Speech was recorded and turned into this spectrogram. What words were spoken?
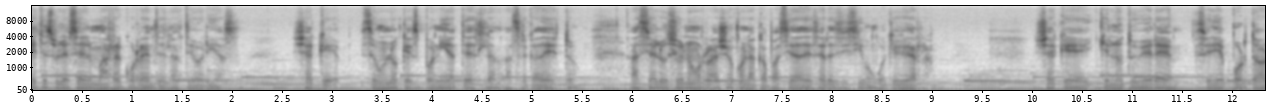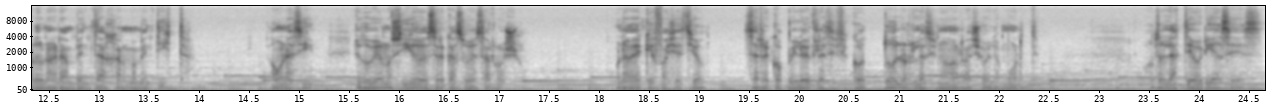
este suele ser el más recurrente en las teorías, ya que, según lo que exponía Tesla acerca de esto, hacía alusión a un rayo con la capacidad de ser decisivo en cualquier guerra ya que quien lo tuviera sería portador de una gran ventaja armamentista. Aún así, el gobierno siguió de cerca su desarrollo. Una vez que falleció, se recopiló y clasificó todo lo relacionado al rayo de la muerte. Otra de las teorías es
